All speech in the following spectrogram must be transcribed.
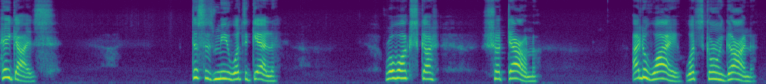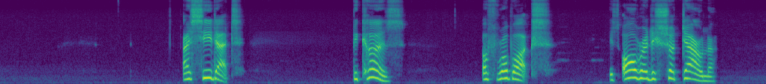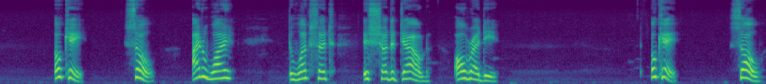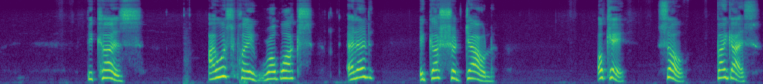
Hey guys, this is me once again. Roblox got shut down. I don't know why. What's going on? I see that because of Roblox. It's already shut down. Okay, so I don't know why the website is shut down already. Okay, so because I was playing Roblox and then it got shut down. Okay, so bye guys.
